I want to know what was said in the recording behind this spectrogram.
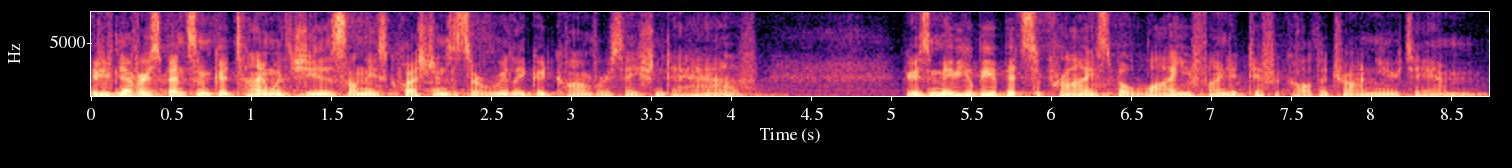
If you've never spent some good time with Jesus on these questions, it's a really good conversation to have. Because maybe you'll be a bit surprised about why you find it difficult to draw near to Him.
